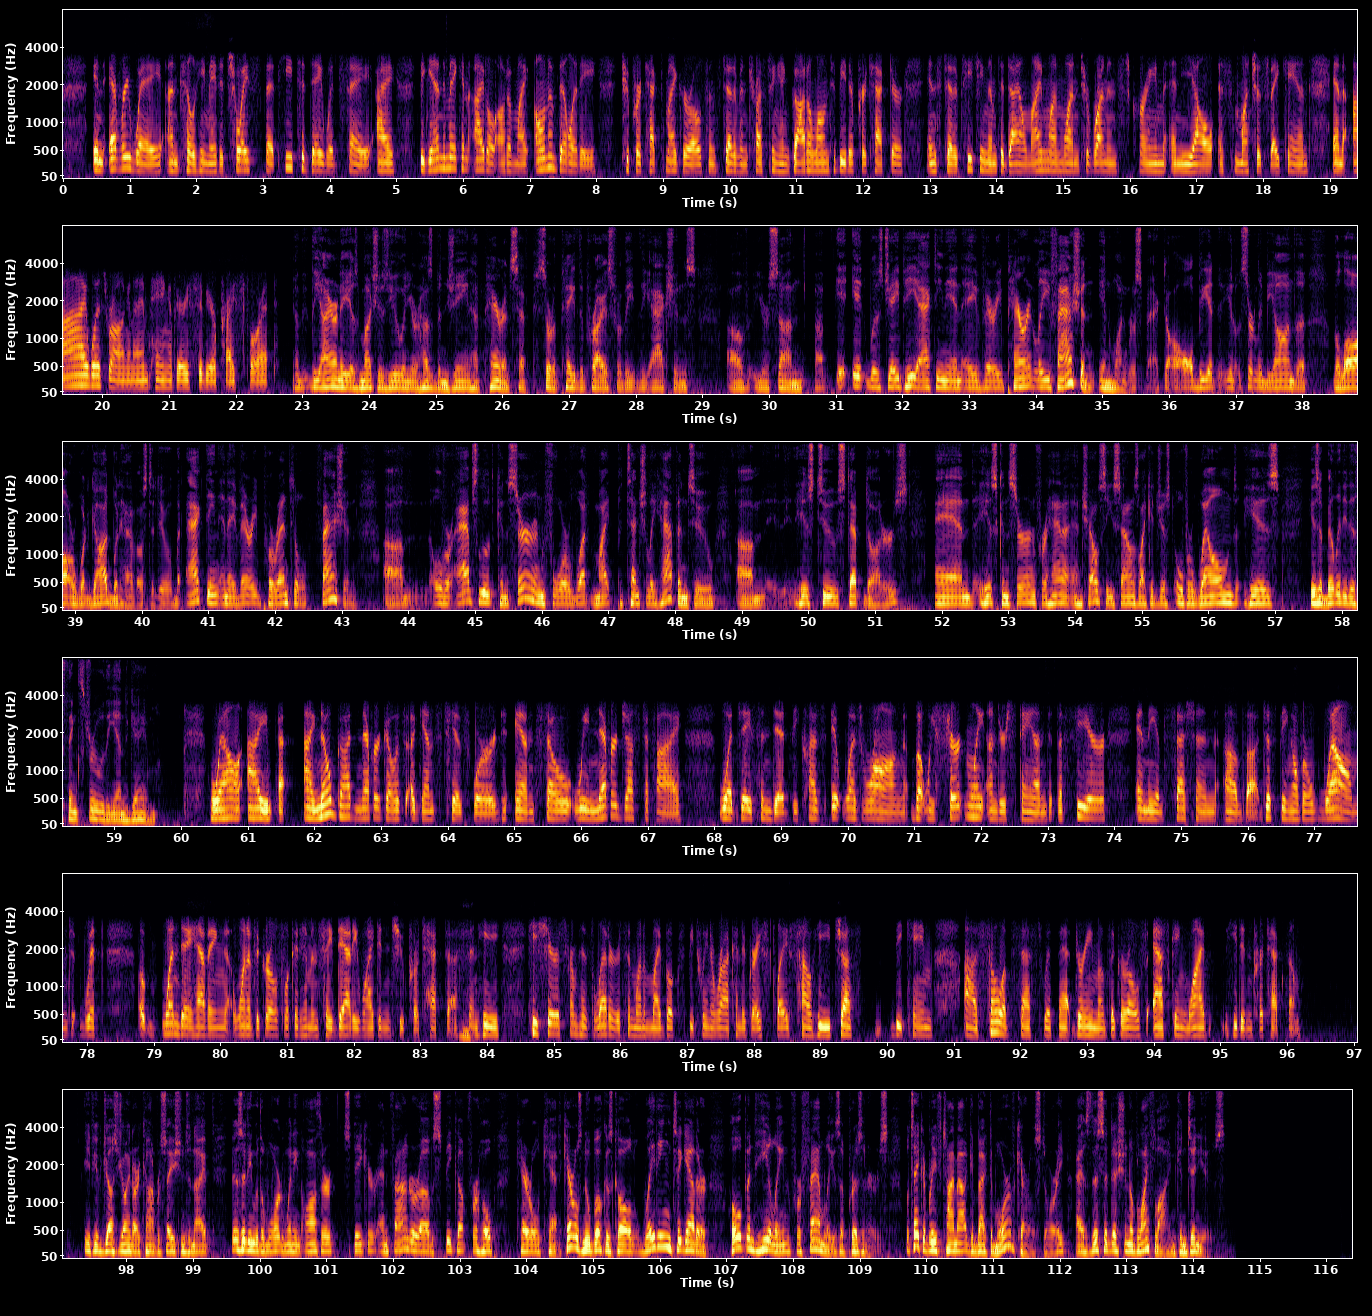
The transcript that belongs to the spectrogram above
in every way until he made a choice that he today would say, I began to make an idol out of my own ability to protect my girls instead of entrusting in God alone to be their protector, instead of teaching them to dial 911 to run and scream and yell as much as they can. And I was wrong, and I am paying a very severe price for it. the, the, irony, as much as you and your husband Gene have parents have sort of paid the price for the, the actions of your son. Uh, it, it, was JP acting in a very parently fashion in one respect, albeit you know certainly beyond the the law or what God would have us to do, but acting in a very parental fashion um, over absolute concern for what might potentially happen to um, his two stepdaughters. And his concern for Hannah and Chelsea sounds like it just overwhelmed his his ability to think through the end game? Well, I I know God never goes against his word, and so we never justify what Jason did because it was wrong, but we certainly understand the fear and the obsession of uh, just being overwhelmed with one day having one of the girls look at him and say, "Daddy, why didn't you protect us?" Mm. And he he shares from his letters in one of my books, Between a Rock and a Grace Place, how he just became uh, so obsessed with that dream of the girls asking why he didn't protect them. If you've just joined our conversation tonight, visiting with award winning author, speaker, and founder of Speak Up for Hope, Carol Kent. Carol's new book is called Waiting Together Hope and Healing for Families of Prisoners. We'll take a brief time out, get back to more of Carol's story as this edition of Lifeline continues.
